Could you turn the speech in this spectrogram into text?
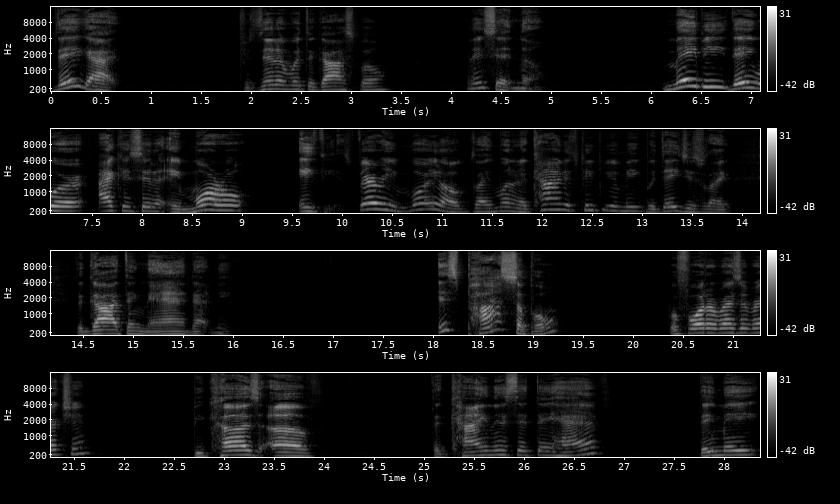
They got presented with the gospel and they said no. Maybe they were, I consider, a moral atheist. Very more, you know, like one of the kindest people you meet, but they just like the God thing, nah, not me. It's possible before the resurrection because of the kindness that they have, they may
